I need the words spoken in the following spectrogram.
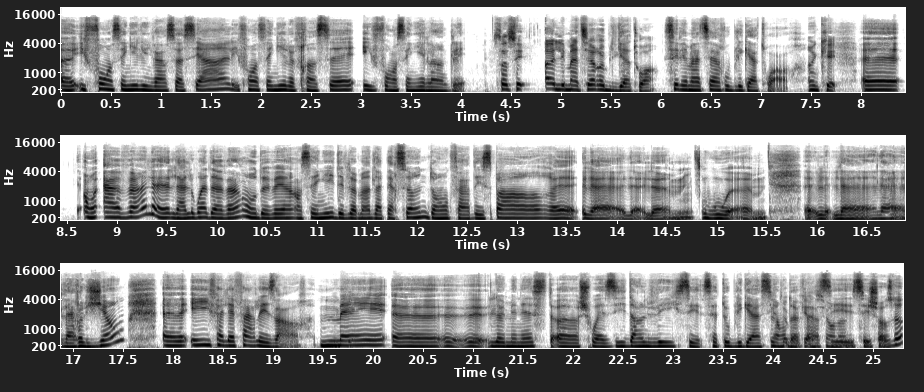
Euh, il faut enseigner l'univers social, il faut enseigner le français et il faut enseigner l'anglais. Ça, c'est euh, les matières obligatoires. C'est les matières obligatoires. OK. Euh, on- avant, la, la loi d'avant, on devait enseigner le développement de la personne, donc faire des sports euh, le- ou euh, la, la- la religion, euh, et il fallait faire les arts. Mais euh, euh, le ministre a choisi d'enlever cette obligation Cette de faire ces, ces choses-là,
